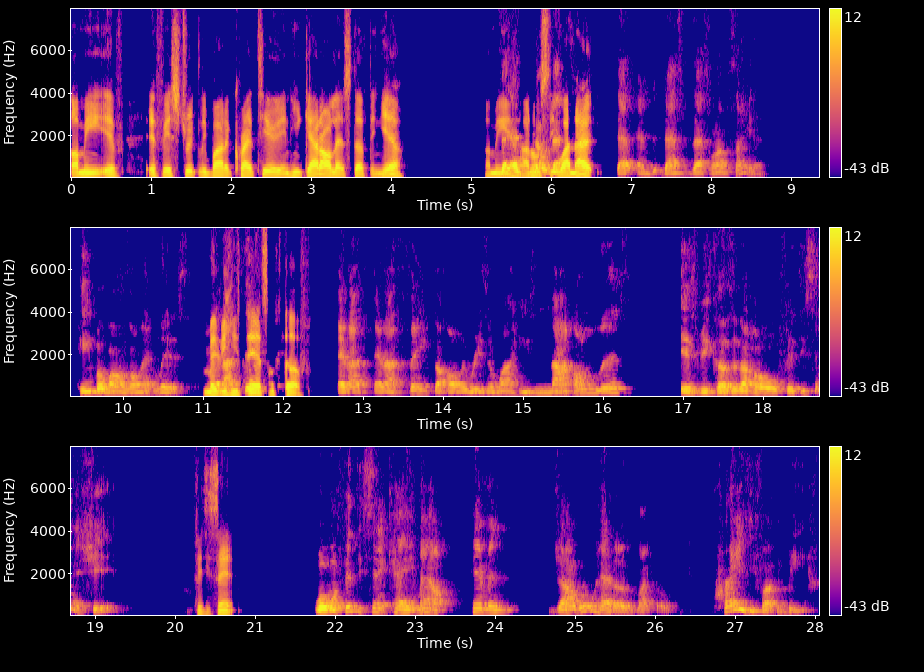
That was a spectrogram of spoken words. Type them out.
I mean, if if it's strictly by the criteria and he got all that stuff, then yeah. I mean, I don't no, see why not. That and that's that's what I'm saying. He belongs on that list. Maybe and he think, said some stuff. And I and I think the only reason why he's not on the list is because of the whole 50 Cent shit. 50 Cent. Well, when 50 Cent came out, him and Ja Rule had a like a crazy fucking beef.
